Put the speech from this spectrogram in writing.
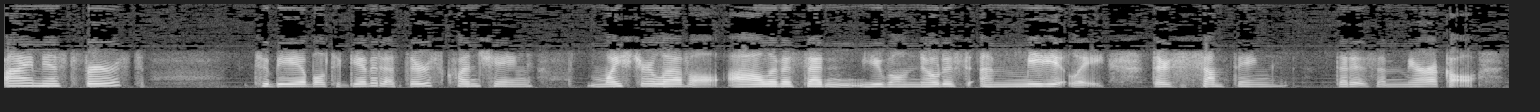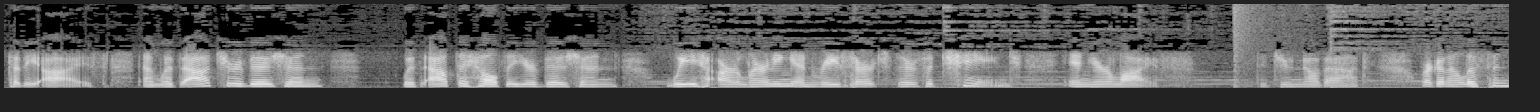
Eye Mist first, to be able to give it a thirst quenching moisture level, all of a sudden you will notice immediately there's something that is a miracle to the eyes. And without your vision, without the health of your vision, we are learning and research there's a change in your life. Did you know that? We're going to listen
